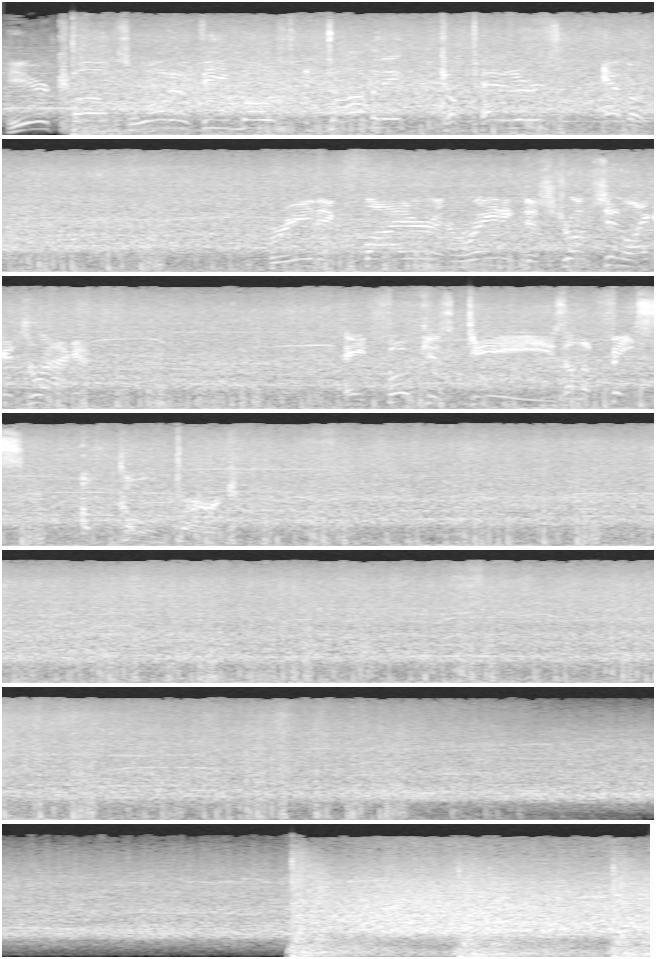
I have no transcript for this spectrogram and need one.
Here comes one of the most dominant competitors ever. Breathing fire and raining destruction like a dragon. A focused gaze on the face of Goldberg.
